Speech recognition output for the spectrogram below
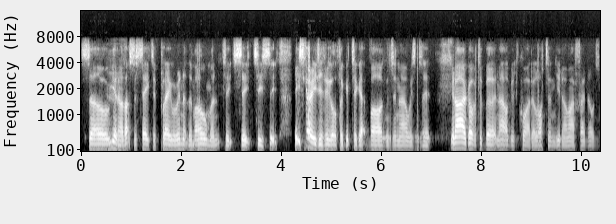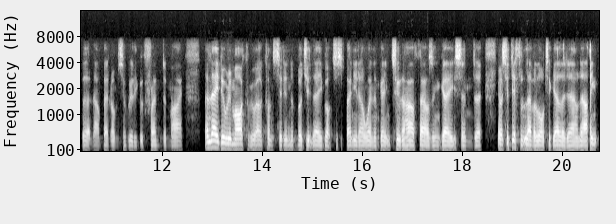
So you know that's the state of play we're in at the moment. It's it's it's it's, very difficult for to get bargains now, isn't it? You know, I go over to Burton Albion quite a lot, and you know, my friend owns Burton Albion. It's a really good friend of mine, and they do remarkably well considering the budget they've got to spend. You know, when they're getting two and a half thousand gates, and uh, you know, it's a different level altogether down there. I think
